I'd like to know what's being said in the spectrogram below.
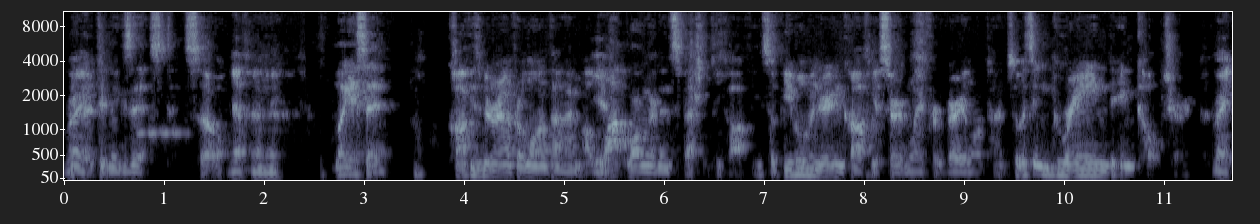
Right. That didn't exist. So, definitely. Like I said, coffee's been around for a long time, a yeah. lot longer than specialty coffee. So, people have been drinking coffee a certain way for a very long time. So, it's ingrained in culture. Right.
